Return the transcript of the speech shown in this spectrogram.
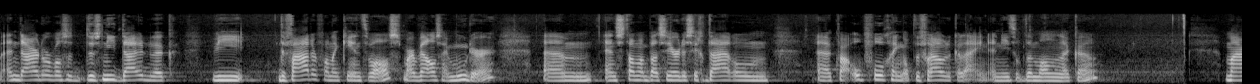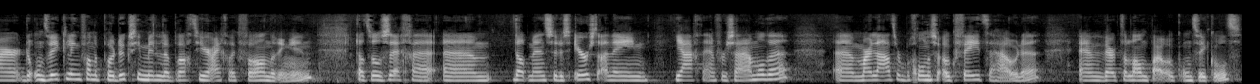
En daardoor was het dus niet duidelijk wie de vader van een kind was, maar wel zijn moeder. En stammen baseerden zich daarom uh, qua opvolging op de vrouwelijke lijn en niet op de mannelijke. Maar de ontwikkeling van de productiemiddelen bracht hier eigenlijk verandering in. Dat wil zeggen um, dat mensen dus eerst alleen jaagden en verzamelden. Um, maar later begonnen ze ook vee te houden en werd de landbouw ook ontwikkeld.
